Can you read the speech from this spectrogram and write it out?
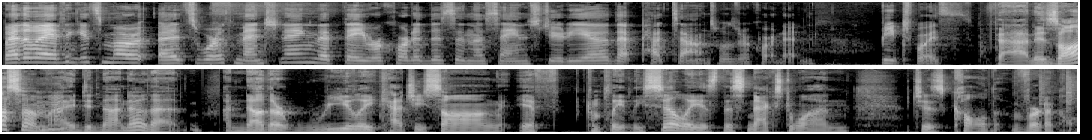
By the way, I think it's more it's worth mentioning that they recorded this in the same studio that Pet Sounds was recorded. Beach Boys. That is awesome. I did not know that. Another really catchy song, if completely silly, is this next one, which is called Vertical.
